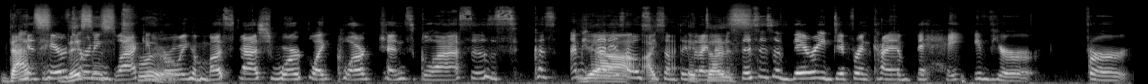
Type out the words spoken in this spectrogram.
That's- his hair turning black and growing a mustache work like Clark Kent's glasses? Because I mean, that Yeah, is also I- something that I noticed. This is a very different kind of behavior for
